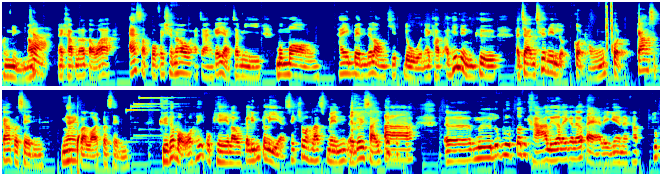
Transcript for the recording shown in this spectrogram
คนหนึ่งเนาะค่ะนะครับเนาะแต่ว่า as a professional อาจารย์ก็อยากจะมีมุมมองให้เบนได้ลองคิดดูนะครับ อันที่หนึ่งคืออาจารย์เชื่อในกฎของกฎ 99%ง่ายกว่า 100%คือถ้าบอกว่าเฮ้ยโอเค เรากระลิ้มกระเหลี่ย sexual harassment เอ่อด้วยสายตาเอ่อมือรูปๆต้นขาหรืออะไรก็แล้วแต่อะไรเงี้ยนะครับทุก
